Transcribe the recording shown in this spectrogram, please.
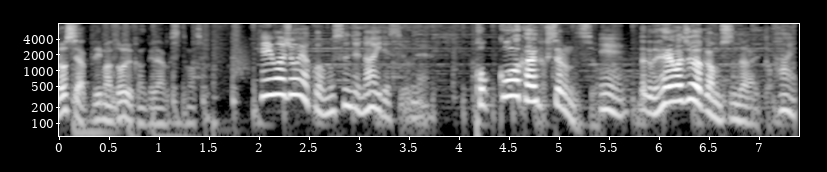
ロシアって今どういう関係になるか知ってます？平和条約は結んでないですよね。国交は回復してるんですよ。ええだけど平和条約は結んでないと。はい。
